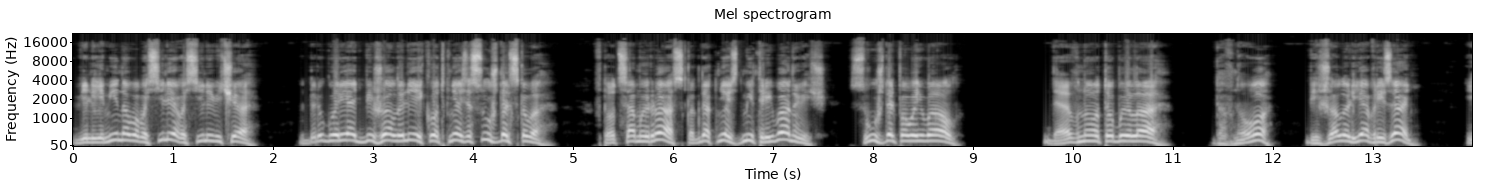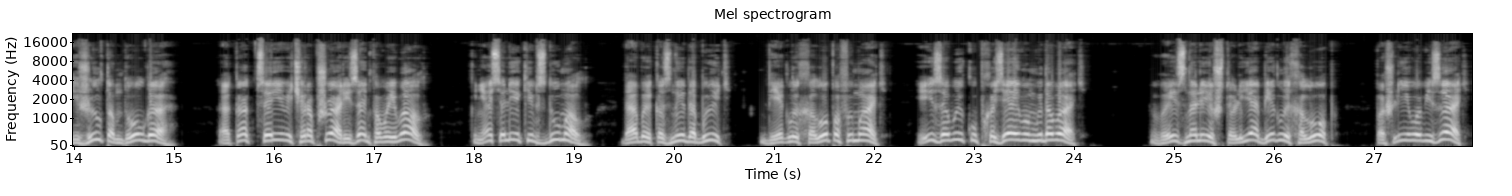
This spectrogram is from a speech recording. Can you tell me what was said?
Вильяминова Василия Васильевича. В другой ряд бежал Илейка от князя Суждальского. В тот самый раз, когда князь Дмитрий Иванович Суждаль повоевал. Давно то было. Давно бежал Илья в Рязань и жил там долго. А как царевич Рапша Рязань повоевал, князь Олег и вздумал, дабы казны добыть, беглых холопов и мать, и за выкуп хозяевам выдавать. Вы знали, что Илья беглый холоп, пошли его вязать,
